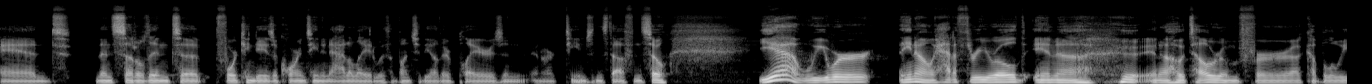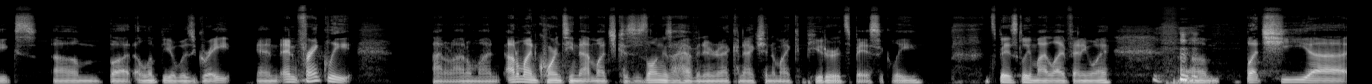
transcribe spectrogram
and then settled into 14 days of quarantine in Adelaide with a bunch of the other players and, and our teams and stuff. And so yeah, we were you know had a three year old in a in a hotel room for a couple of weeks, um, but Olympia was great and and frankly, I don't know. I don't mind. I don't mind quarantine that much because as long as I have an internet connection to my computer, it's basically it's basically my life anyway. um, but she uh,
